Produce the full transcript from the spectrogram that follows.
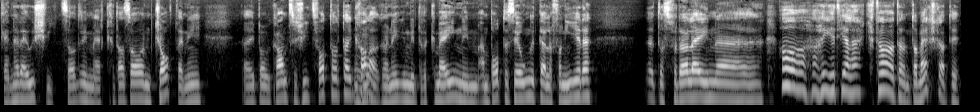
generell der Schweiz, oder? Ich merke das auch im Job, wenn ich, äh, ich baue in der ganzen Schweiz Photovoltaikanlagen, wenn ich mit einer Gemeinde im, am Bodensee unten telefoniere, äh, das Fräulein, äh, oh, hier Dialekt, oh, da, da merkst du gerade,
